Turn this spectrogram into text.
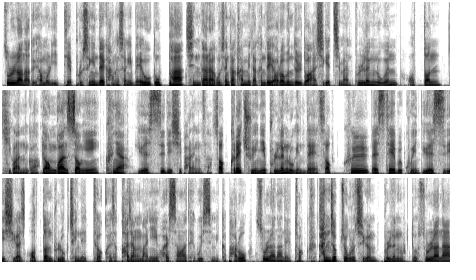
솔라나도 현물 ETF로 승인될 가능성이 매우 높아진다라고 생각합니다. 근데 여러분들도 아시겠지만 블랙록은 어떤 기관과 연관성이 크냐? USDC 발행사 서클의 주인이 블랙록인데 서클의 스테이블 코인 USDC가 어떤 블록체인 네트워크에서 가장 많이 활성화되고 있습니까? 바로 솔라나 네트워크. 간접적으로 지금 블랙록도 솔라나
